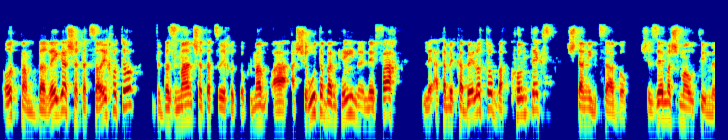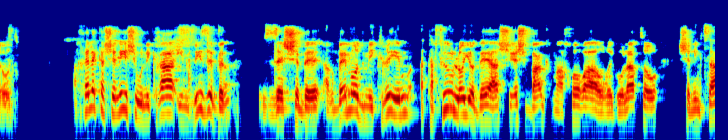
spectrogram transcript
עוד פעם, ברגע שאתה צריך אותו ובזמן שאתה צריך אותו. כלומר, השירות הבנקאי נהפך, אתה מקבל אותו בקונטקסט שאתה נמצא בו, שזה משמעותי מאוד. החלק השני שהוא נקרא invisible, זה שבהרבה מאוד מקרים אתה אפילו לא יודע שיש בנק מאחורה או רגולטור שנמצא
